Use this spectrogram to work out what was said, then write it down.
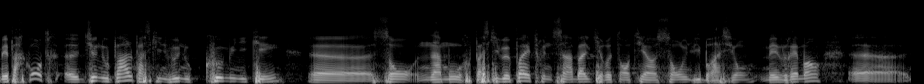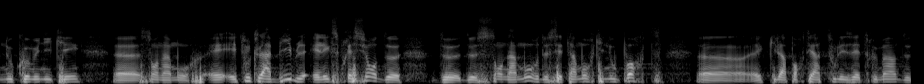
Mais par contre, euh, Dieu nous parle parce qu'il veut nous communiquer euh, son amour, parce qu'il ne veut pas être une cymbale qui retentit un son, une vibration, mais vraiment euh, nous communiquer son amour. Et, toute la Bible est l'expression de, son amour, de cet amour qui nous porte et qu'il a porté à tous les êtres humains de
